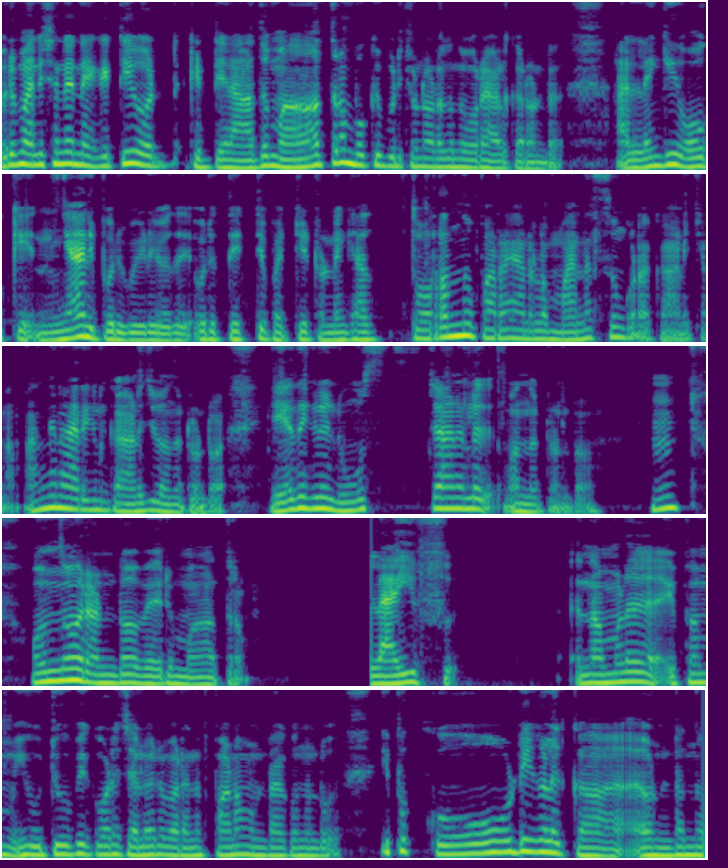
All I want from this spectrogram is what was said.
ഒരു മനുഷ്യന്റെ നെഗറ്റീവ് കിട്ടിയാൽ അത് മാത്രം പൊക്കി പിടിച്ചുകൊണ്ട് നടക്കുന്ന കുറേ ആൾക്കാരുണ്ട്. അല്ലെങ്കിൽ ഓക്കെ ഞാനിപ്പോൾ ഒരു വീഡിയോ ഒരു തെറ്റ് പറ്റിയിട്ടുണ്ടെങ്കിൽ അത് തുറന്ന് പറയാനുള്ള മനസ്സും കൂടെ കാണിക്കണം. അങ്ങനെ ആരെങ്കിലും കാണിച്ചു വന്നിട്ടുണ്ടോ ഏതെങ്കിലും ന്യൂസ് ചാനൽ വന്നിട്ടുണ്ടോ? ഒന്നോ രണ്ടോ പേര് മാത്രം. ലൈഫ്. നമ്മൾ ഇപ്പം യൂട്യൂബിൽ കൂടെ ചിലർ പറയുന്നത് പണം ഉണ്ടാക്കുന്നുണ്ട്. ഇപ്പം കോടികൾ ഉണ്ടെന്ന്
